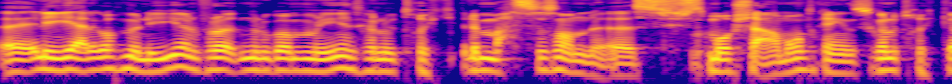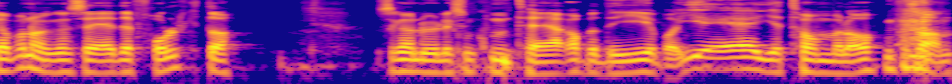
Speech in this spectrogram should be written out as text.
Jeg liker jævlig godt menyen. For når du går på menyen, så kan du trykke Det er masse sånn eh, små skjermer rundt omkring. Så kan du trykke på noen og si er det folk, da. Så kan du liksom kommentere på de og bare yeah, gi tommel opp og sånn.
